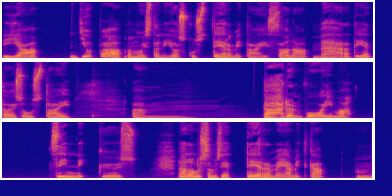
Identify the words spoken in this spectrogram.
ja jopa mä muistan joskus termi tai sana määrätietoisuus tai äm, tahdonvoima, sinnikkyys. Nämä on ollut sellaisia termejä, mitkä mm,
